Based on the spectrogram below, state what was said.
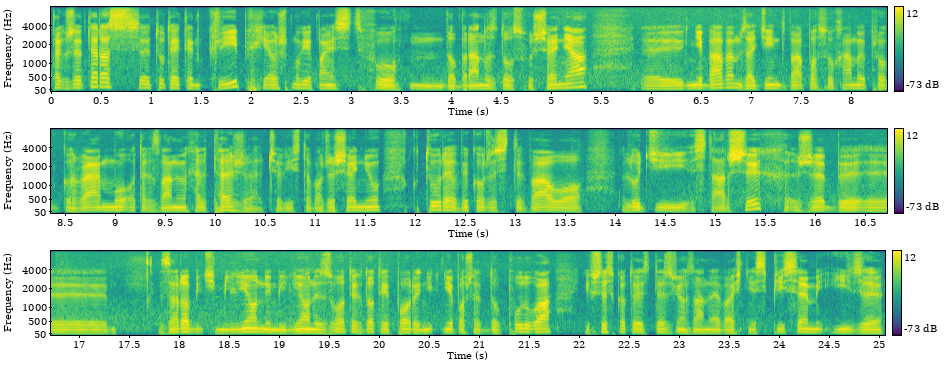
Także teraz e, tutaj ten klip, ja już mówię Państwu mm, dobranoc, do usłyszenia. Y, Niebawem za dzień, dwa posłuchamy programu o tak zwanym helperze, czyli stowarzyszeniu, które wykorzystywało ludzi starszych, żeby y, zarobić miliony, miliony złotych. Do tej pory nikt nie poszedł do pudła i wszystko to jest też związane właśnie z PiSem i z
